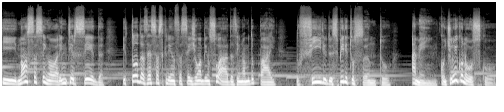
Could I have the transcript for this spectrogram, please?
Que Nossa Senhora interceda e todas essas crianças sejam abençoadas em nome do Pai, do Filho e do Espírito Santo. Amém. Continue conosco.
